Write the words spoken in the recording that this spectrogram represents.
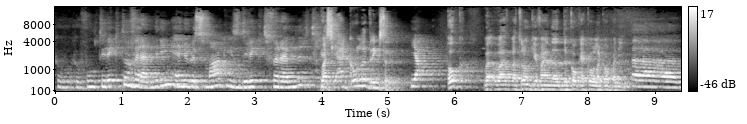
je, je voelt direct een verandering en je smaak is direct veranderd. Je- Was jij een cola drinkster? Ja. Ook? Wat, wat, wat dronk je van de, de Coca-Cola Company? Ehm,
